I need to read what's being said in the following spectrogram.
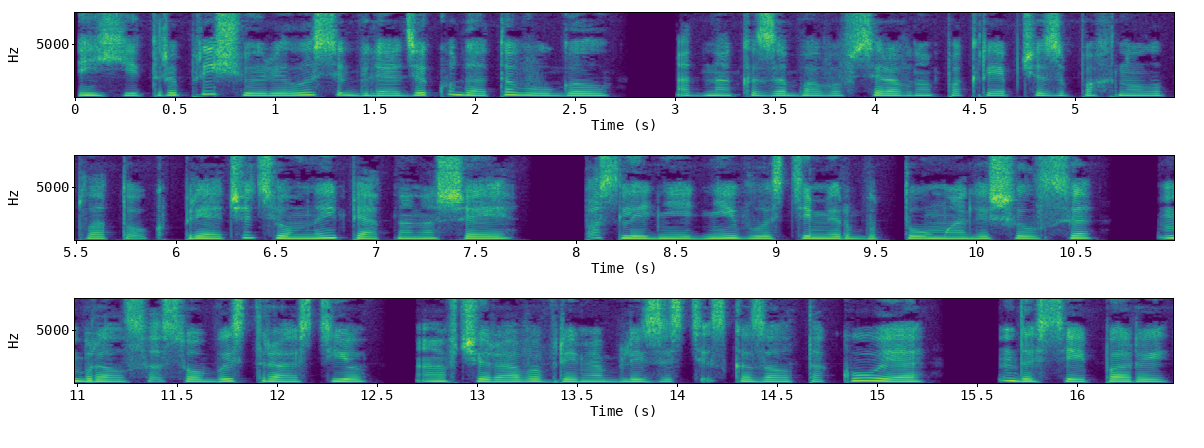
И хитро прищурилась, глядя куда-то в угол. Однако Забава все равно покрепче запахнула платок, пряча темные пятна на шее. Последние дни властемир будто ума лишился. Брал с особой страстью, а вчера во время близости сказал такое, до сей поры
